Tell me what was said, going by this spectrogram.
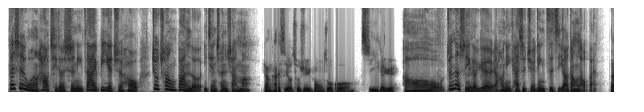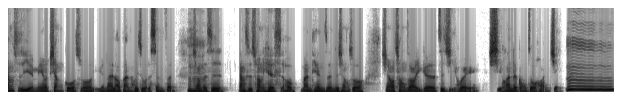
但是我很好奇的是，你在毕业之后就创办了一件衬衫吗？刚开始有出去工作过十一个月，哦，真的十一个月，然后你开始决定自己要当老板，当时也没有想过说原来老板会是我的身份，嗯哼想的是当时创业的时候蛮天真，就想说想要创造一个自己会喜欢的工作环境。嗯，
